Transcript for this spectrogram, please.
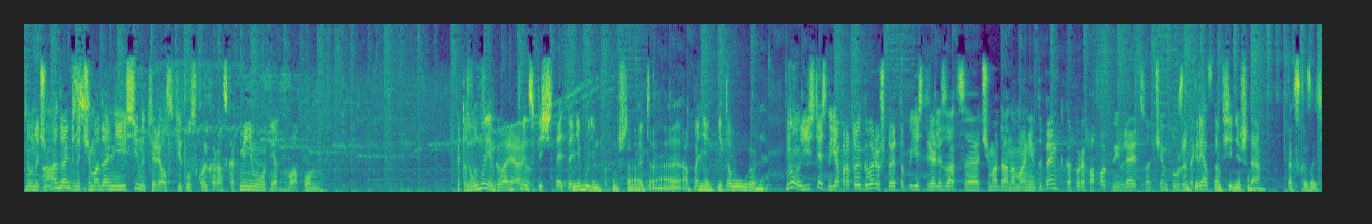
Ну, на А, чемодане, ну, на чемодане и Сина терял титул сколько раз? Как минимум, вот я два помню. Это, Но мы, говоря... в принципе, считать-то не будем, потому что это э, оппонент не того уровня. Ну, естественно, я про то и говорю, что это есть реализация чемодана Money in the Bank, которая по факту является чем-то уже таким Грязным финишем, Да. так сказать.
